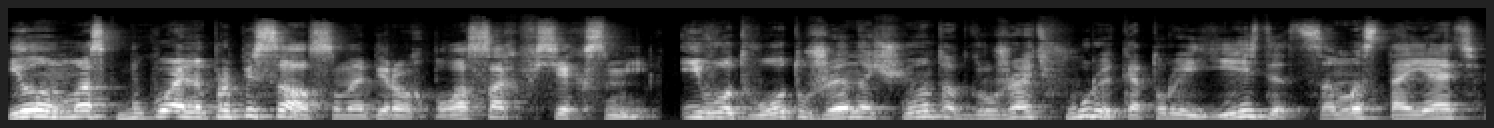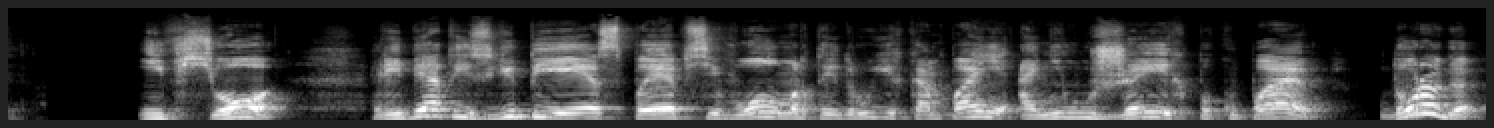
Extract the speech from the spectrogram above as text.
Илон Маск буквально прописался на первых полосах всех СМИ. И вот-вот уже начнет отгружать фуры, которые ездят самостоятельно. И все. Ребята из UPS, Pepsi, Walmart и других компаний, они уже их покупают. Дорого?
